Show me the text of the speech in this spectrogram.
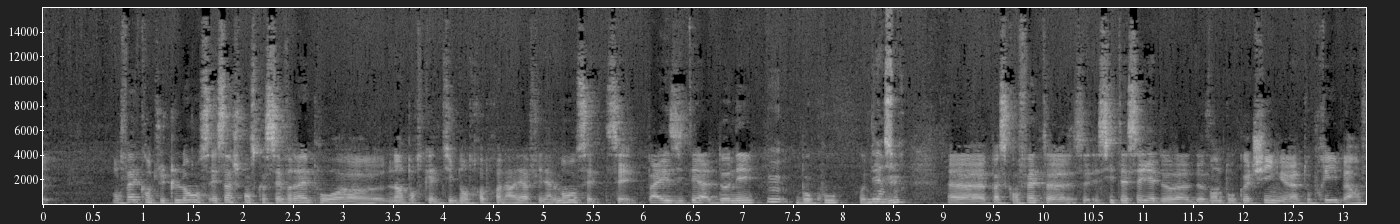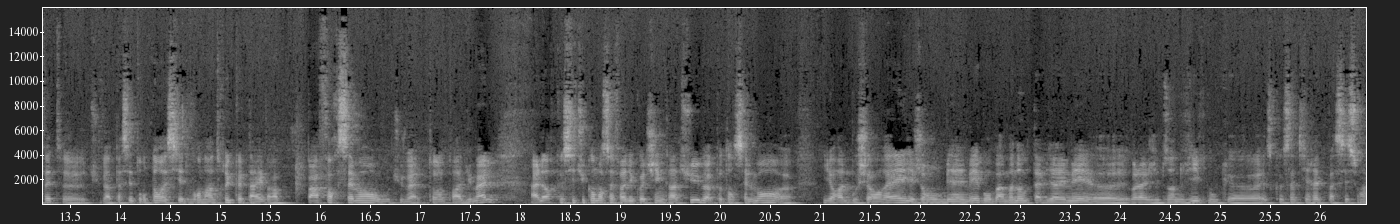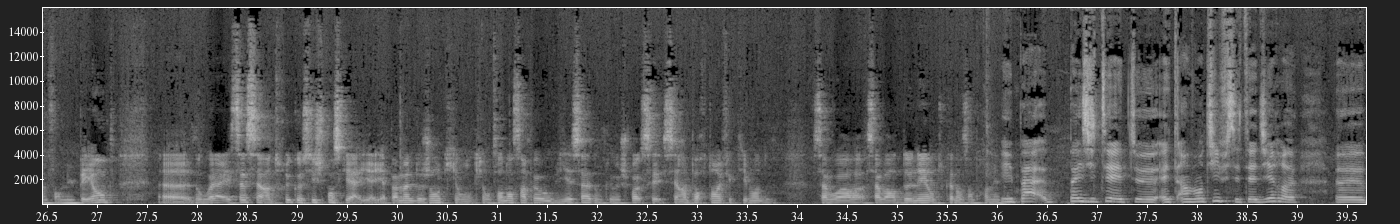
en fait quand tu te lances, et ça je pense que c'est vrai pour euh, n'importe quel type d'entrepreneuriat finalement, c'est pas hésiter à donner mm. beaucoup au début. Euh, parce qu'en fait, euh, si tu essayes de, vendre ton coaching à tout prix, bah, en fait, euh, tu vas passer ton temps à essayer de vendre un truc que tu n'arriveras pas forcément ou tu vas, auras du mal. Alors que si tu commences à faire du coaching gratuit, bah, potentiellement, il y aura le bouche à oreille, les gens vont bien aimer. Bon, bah, maintenant que tu as bien aimé, voilà, j'ai besoin de vivre, donc est-ce que ça t'irait de passer sur une formule payante? Donc voilà, et ça, c'est un truc aussi, je pense qu'il y, y, a pas mal de gens qui ont, qui ont tendance un peu à oublier ça. Donc je crois que c'est important, effectivement, de savoir, savoir donner, en tout cas dans un premier temps. Et pas, pas hésiter à être, être inventif, c'est-à-dire euh,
